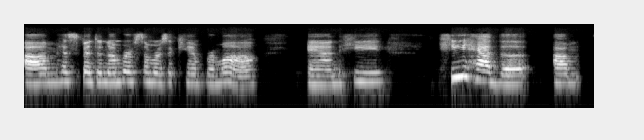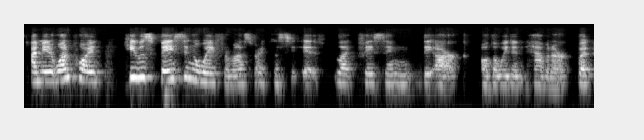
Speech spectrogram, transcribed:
um, has spent a number of summers at Camp Ramah, and he he had the um, I mean, at one point he was facing away from us, right? Because like facing the ark, although we didn't have an ark. But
